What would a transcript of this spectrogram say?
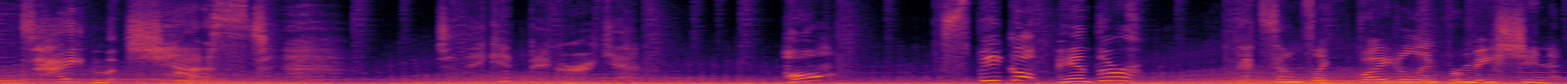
bit tight in the chest. Do they get bigger again? Huh? Speak up, Panther! That sounds like vital information.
